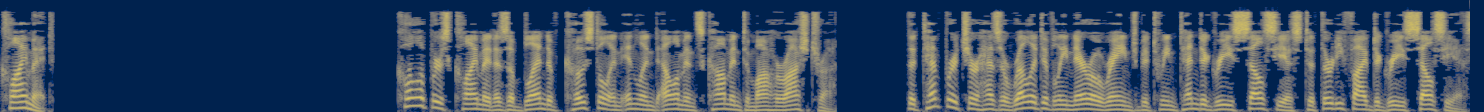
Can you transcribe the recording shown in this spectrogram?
Climate Kolhapur's climate is a blend of coastal and inland elements common to Maharashtra. The temperature has a relatively narrow range between 10 degrees Celsius to 35 degrees Celsius.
